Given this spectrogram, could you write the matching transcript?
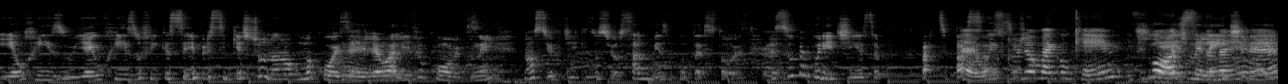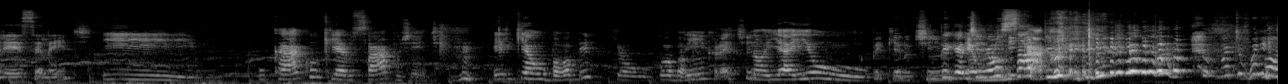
E é o riso. E aí o riso fica sempre se questionando alguma coisa. É. Ele é o alívio cômico, né? Nossa, senhor Dickens, o senhor sabe mesmo contar histórias. É, É. super bonitinha essa É, participação. o assim. Scrooge é o Michael Caine. E Que ficou é ótimo excelente, também, né? né? Ele é excelente. E o Caco, que era o sapo, gente. Ele que é o Bob, que é o Bobinho. Cratchit, Não, e aí o... o pequeno Tim. O Pequenininho é um mini sapinho. caco. Muito Não, bonitinho.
